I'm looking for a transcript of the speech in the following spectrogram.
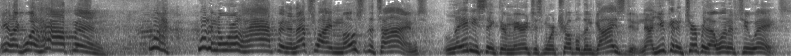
you're like, what happened? What, what in the world happened? And that's why most of the times, ladies think their marriage is more trouble than guys do. Now, you can interpret that one of two ways.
